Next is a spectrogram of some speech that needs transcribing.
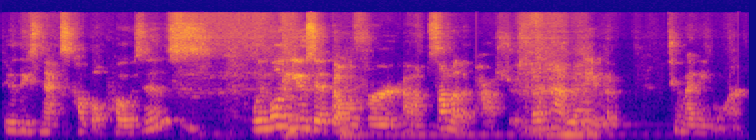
do these next couple poses. We will use it though for um, some of the postures, but not really too many more.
